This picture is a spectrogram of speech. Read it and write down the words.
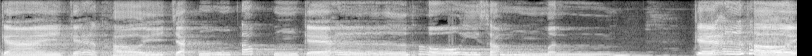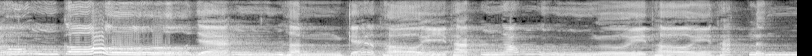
cài, Kẻ thời chặt tóc, kẻ thôi xăm mình. Kẻ thời uống có dạng hình, Kẻ thời thắt ngóng Người thời thắt lưng.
